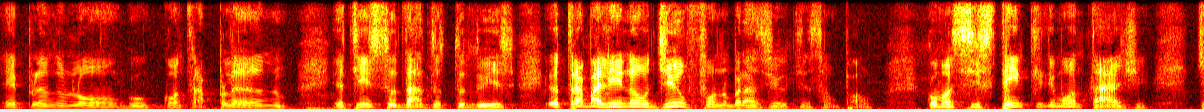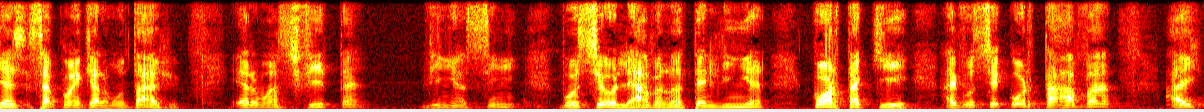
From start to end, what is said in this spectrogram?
eh, plano longo, contraplano. Eu tinha estudado tudo isso. Eu trabalhei na Odilfo no Brasil, aqui em São Paulo, como assistente de montagem. Que é- sabe como é que era a montagem? Eram umas fitas, vinha assim, você olhava na telinha, corta aqui. Aí você cortava, aí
